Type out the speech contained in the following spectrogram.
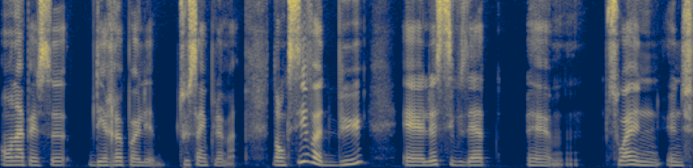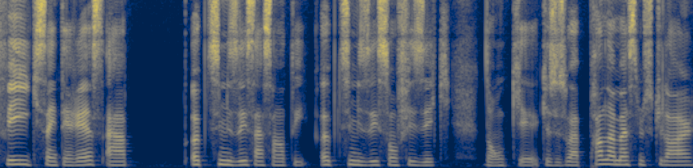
On appelle ça des repas libres, tout simplement. Donc, si votre but, là, si vous êtes soit une fille qui s'intéresse à optimiser sa santé, optimiser son physique. Donc, euh, que ce soit prendre la masse musculaire,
